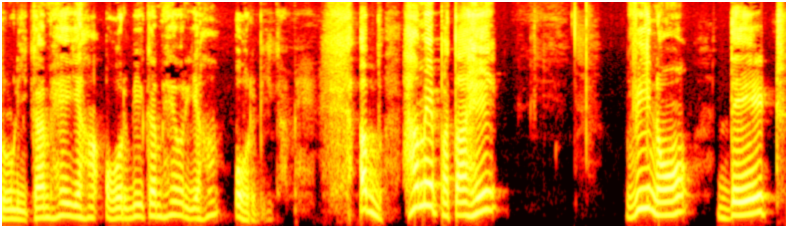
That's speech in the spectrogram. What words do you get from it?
थोड़ी कम है, यहाँ और भी कम है और यहाँ और भी कम है। अब हमें पता है we know that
